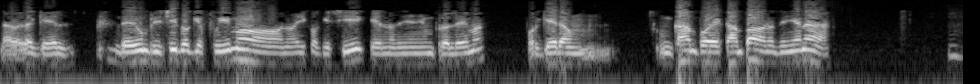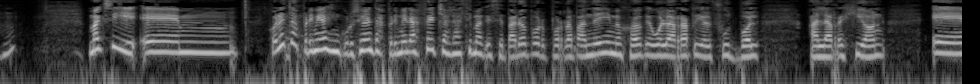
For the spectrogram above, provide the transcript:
La verdad que él, desde un principio que fuimos, nos dijo que sí, que él no tenía ningún problema, porque era un, un campo descampado, no tenía nada. Maxi, eh, con estas primeras incursiones, estas primeras fechas, lástima que se paró por, por la pandemia y mejor que vuelva rápido el fútbol a la región. Eh,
